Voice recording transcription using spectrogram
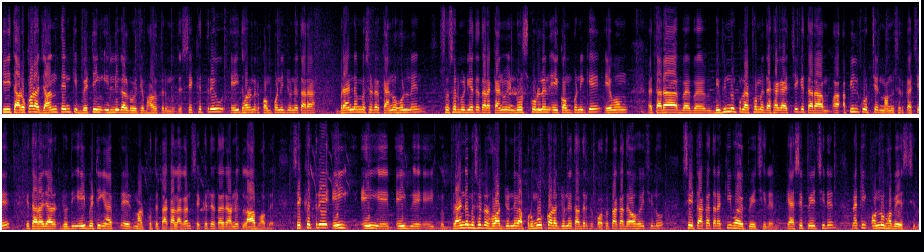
কি তারকারা জানতেন কি বেটিং ইলিগাল রয়েছে ভারতের মধ্যে। সেক্ষেত্রেও এই ধরনের কোম্পানির জন্য তারা ব্র্যান্ড অ্যাম্বাসেডার কেন হলেন, সোশ্যাল মিডিয়াতে তারা কেন এন্ডোর্স করলেন এই কোম্পানিকে এবং তারা বিভিন্ন প্ল্যাটফর্মে দেখা যাচ্ছে কি তারা আপিল করছেন মানুষের কাছে কি তারা যার যদি এই বেটিং অ্যাপের মারফতে টাকা লাগান, সেক্ষেত্রে তাদের অনেক লাভ হবে। সেক্ষেত্রে এই এই এই ব্র্যান্ড অ্যাম্বাসেডার হওয়ার জন্য বা প্রমোট করার জন্য তাদেরকে কত টাকা দেওয়া হয়েছিল সেই টাকা তারা কীভাবে পেয়েছিলেন? ক্যাশে পেয়েছিলেন নাকি অন্যভাবে এসেছিল?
